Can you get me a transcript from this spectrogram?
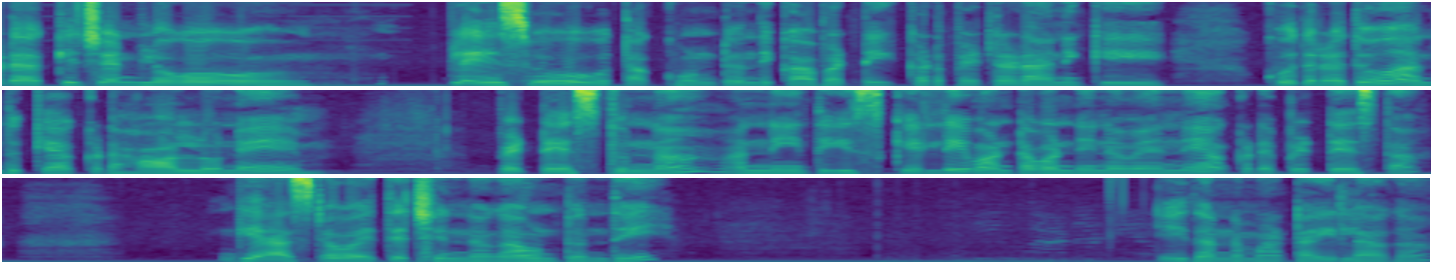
ఇక్కడ కిచెన్లో ప్లేసు తక్కువ ఉంటుంది కాబట్టి ఇక్కడ పెట్టడానికి కుదరదు. అందుకే అక్కడ హాల్లోనే పెట్టేస్తున్నా. అన్నీ తీసుకెళ్ళి వంట వండినవన్నీ అక్కడే పెట్టేస్తా. గ్యాస్ స్టవ్ అయితే చిన్నగా ఉంటుంది. ఇదన్నమాట ఇలాగా.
